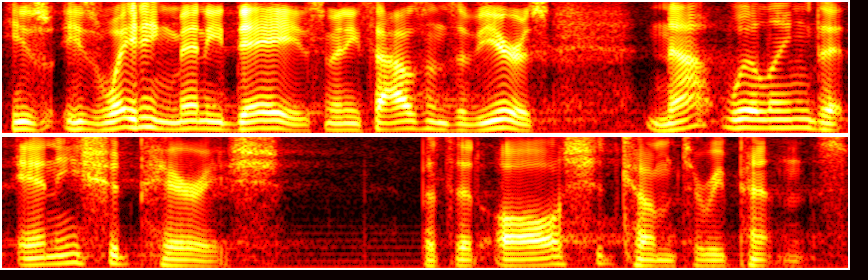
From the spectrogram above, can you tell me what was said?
He's, he's waiting many days, many thousands of years not willing that any should perish, but that all should come to repentance.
